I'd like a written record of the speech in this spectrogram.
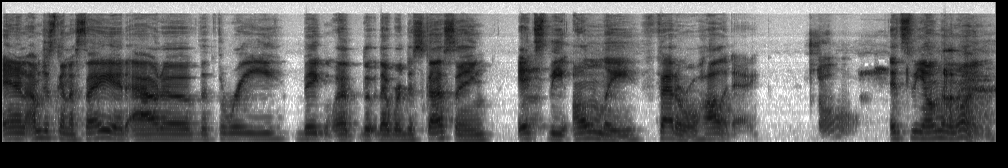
and I'm just gonna say it. Out of the three big uh, th- that we're discussing, it's the only federal holiday. Oh, It's the only one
